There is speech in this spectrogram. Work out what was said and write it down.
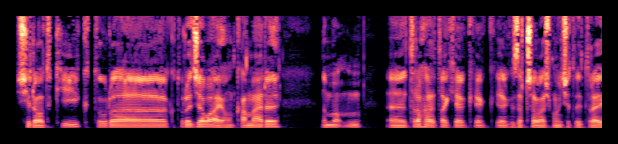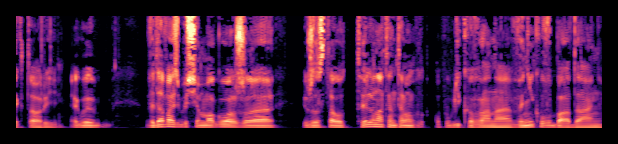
środki, które, które działają. Kamery, no, e, trochę tak jak, jak, jak zaczęłaś mówić o tej trajektorii. Jakby wydawać by się mogło, że już zostało tyle na ten temat opublikowane, wyników badań.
